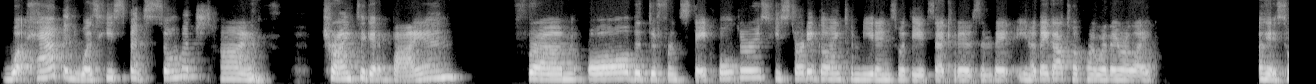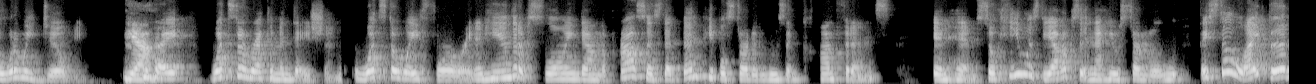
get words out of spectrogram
what happened was he spent so much time trying to get buy-in from all the different stakeholders. He started going to meetings with the executives and they you know they got to a point where they were like okay so what are we doing? Yeah. Right what's the recommendation? What's the way forward? And he ended up slowing down the process that then people started losing confidence in him. So he was the opposite in that he was starting to they still liked him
